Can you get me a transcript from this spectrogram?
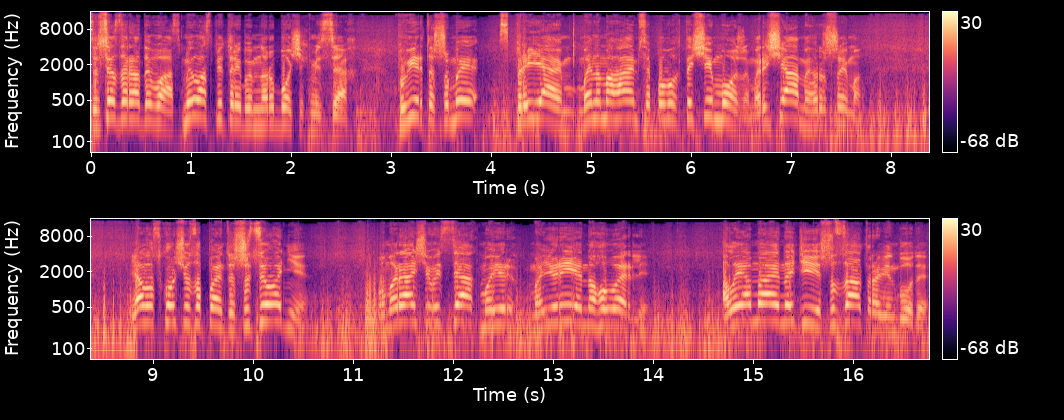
Це все заради вас. Ми вас підтримуємо на робочих місцях. Повірте, що ми сприяємо, ми намагаємося допомогти чим можемо, речами, грошима. Я вас хочу запевнити, що сьогодні помаранчевий стяг майор... майоріє на Говерлі. Але я маю надію, що завтра він буде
